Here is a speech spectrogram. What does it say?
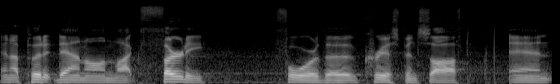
and I put it down on like 30 for the crisp and soft. And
